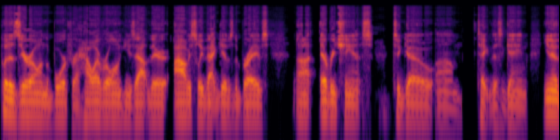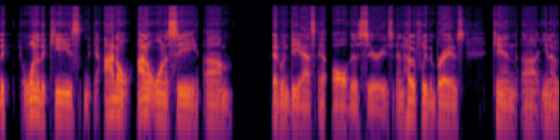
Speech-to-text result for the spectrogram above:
put a zero on the board for however long he's out there. Obviously, that gives the Braves uh, every chance to go um, take this game. You know, the one of the keys. I don't. I don't want to see um, Edwin Diaz at all this series, and hopefully the Braves can, uh, you know,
